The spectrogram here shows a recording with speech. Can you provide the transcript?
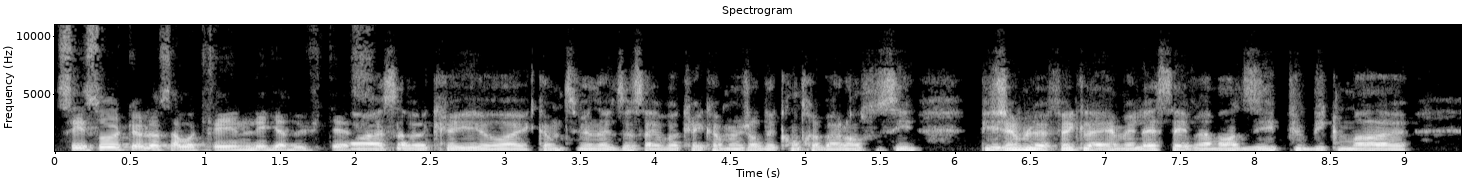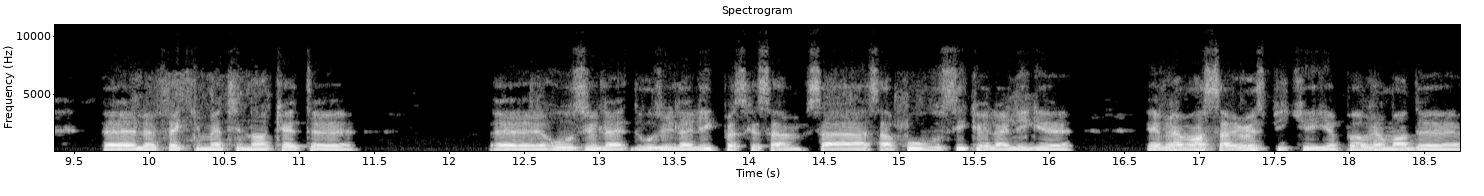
c'est sûr que là, ça va créer une ligue à deux vitesses. Ouais, ça va créer, ouais, comme tu viens de le dire, ça va créer comme un genre de contrebalance aussi. Puis j'aime le fait que la MLS ait vraiment dit publiquement euh, euh, le fait qu'ils mettent une enquête aux, yeux de la, aux yeux de la ligue parce que ça, ça, ça prouve aussi que la ligue est vraiment sérieuse puis qu'il n'y a pas vraiment de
